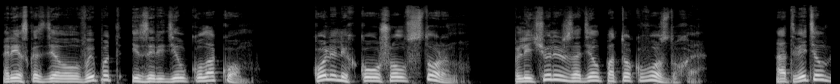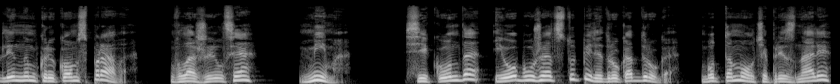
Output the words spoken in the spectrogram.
Резко сделал выпад и зарядил кулаком. Коля легко ушел в сторону. Плечо лишь задел поток воздуха. Ответил длинным крюком справа. Вложился. Мимо. Секунда, и оба уже отступили друг от друга, будто молча признали,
